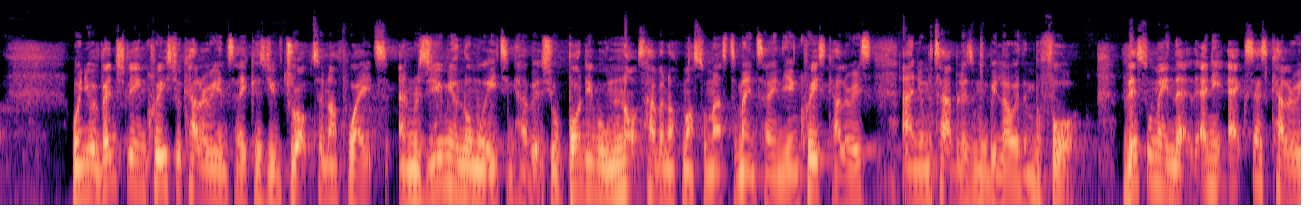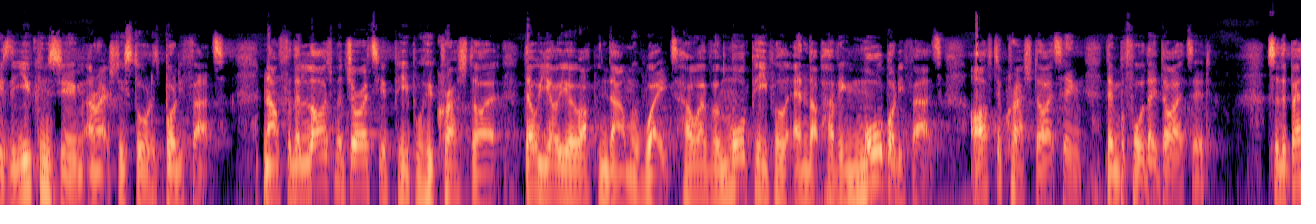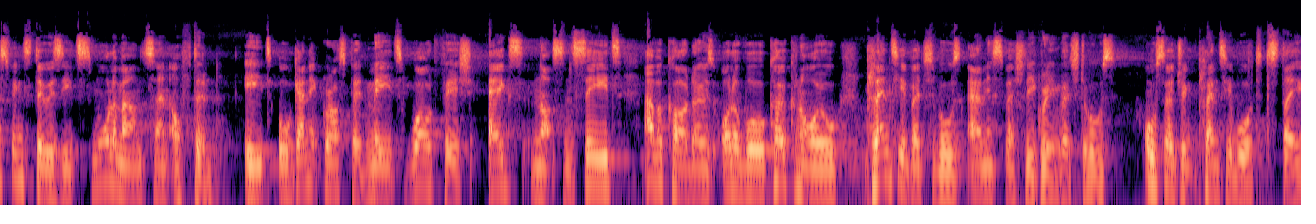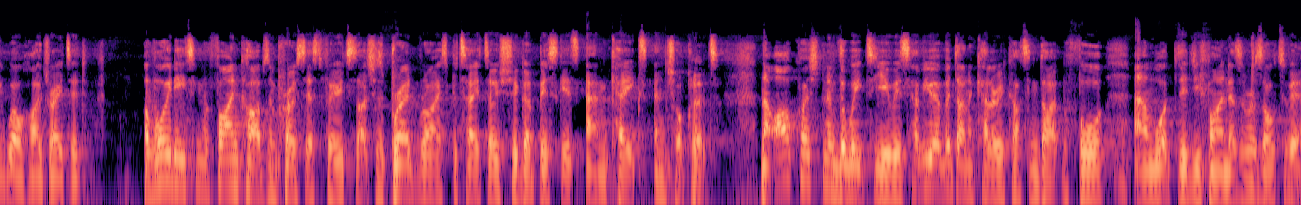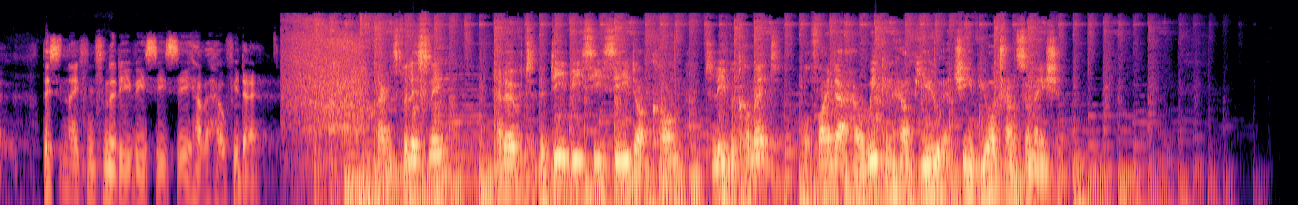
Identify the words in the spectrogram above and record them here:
When you eventually increase your calorie intake as you've dropped enough weight and resume your normal eating habits, your body will not have enough muscle mass to maintain the increased calories and your metabolism will be lower than before. This will mean that any excess calories that you consume are actually stored as body fat. Now, for the large majority of people who crash diet, they'll yo-yo up and down with weight. However, more people end up having more body fat after crash dieting than before they dieted. So the best thing to do is eat small amounts and often. Eat organic grass-fed meat, wild fish, eggs, nuts and seeds, avocados, olive oil, coconut oil, plenty of vegetables and especially green vegetables. Also drink plenty of water to stay well hydrated. Avoid eating refined carbs and processed foods such as bread, rice, potatoes, sugar, biscuits and cakes and chocolate. Now our question of the week to you is have you ever done a calorie cutting diet before and what did you find as a result of it? This is Nathan from the DVCC. Have a healthy day. Thanks for listening. Head over to the DVCC.com to leave a comment or find out how we can help you achieve your transformation.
